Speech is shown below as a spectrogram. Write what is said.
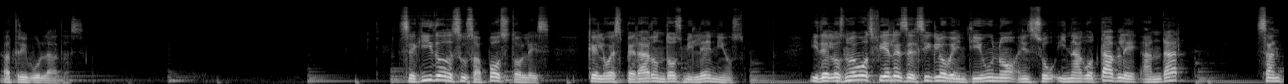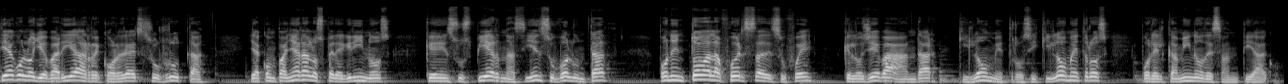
atribuladas seguido de sus apóstoles, que lo esperaron dos milenios, y de los nuevos fieles del siglo XXI en su inagotable andar, Santiago lo llevaría a recorrer su ruta y acompañar a los peregrinos que en sus piernas y en su voluntad ponen toda la fuerza de su fe que los lleva a andar kilómetros y kilómetros por el camino de Santiago,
